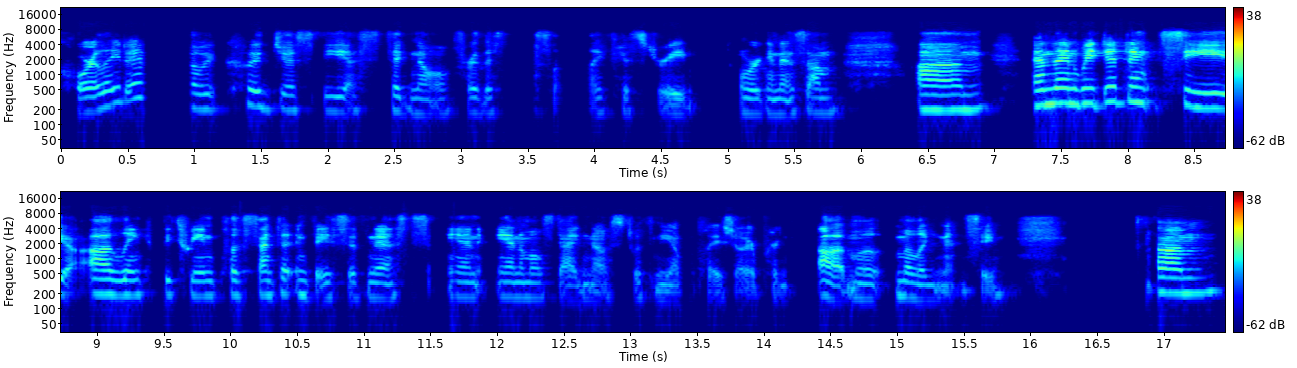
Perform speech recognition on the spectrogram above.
correlated, so it could just be a signal for this life history organism. Um, and then we didn't see a link between placenta invasiveness and animals diagnosed with neoplasia or uh, malignancy. Um,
